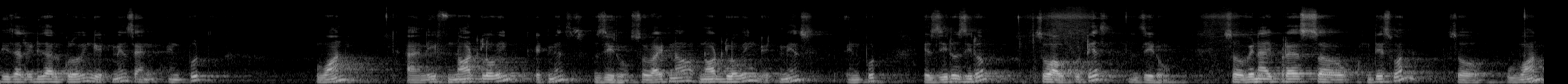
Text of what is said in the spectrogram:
these LEDs are glowing it means an input 1 and if not glowing it means 0 so right now not glowing it means input is 0 0 so output is 0 so when I press uh, this one so 1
